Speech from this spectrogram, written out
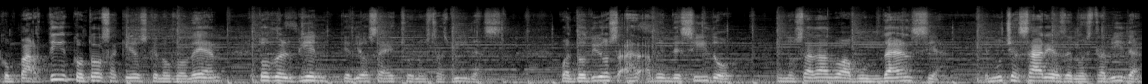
compartir con todos aquellos que nos rodean todo el bien que Dios ha hecho en nuestras vidas. Cuando Dios ha bendecido y nos ha dado abundancia en muchas áreas de nuestra vida,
